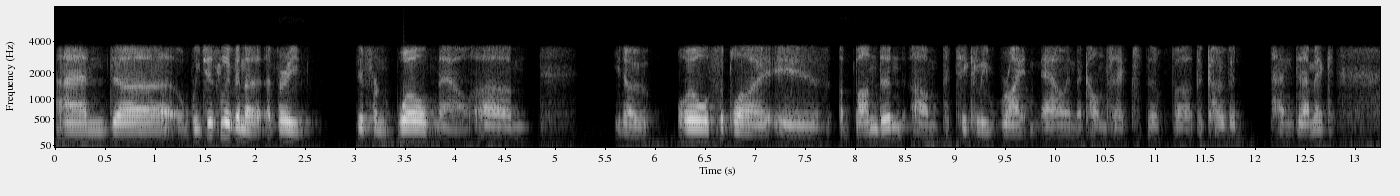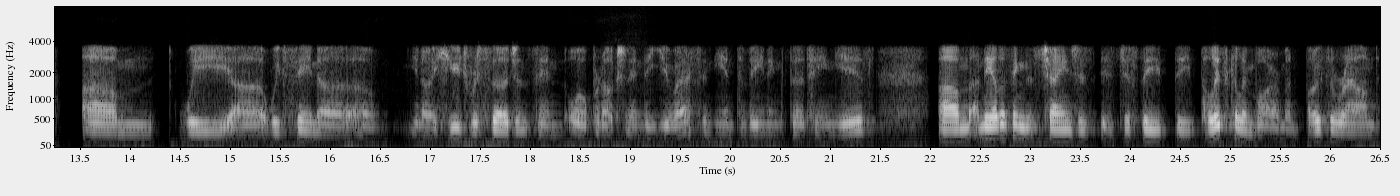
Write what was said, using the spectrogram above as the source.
and uh, we just live in a, a very different world now. Um, you know, oil supply is abundant, um, particularly right now in the context of uh, the COVID pandemic. Um, we uh, we've seen a, a you know, a huge resurgence in oil production in the U.S. in the intervening 13 years. Um, and the other thing that's changed is, is just the, the political environment, both around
